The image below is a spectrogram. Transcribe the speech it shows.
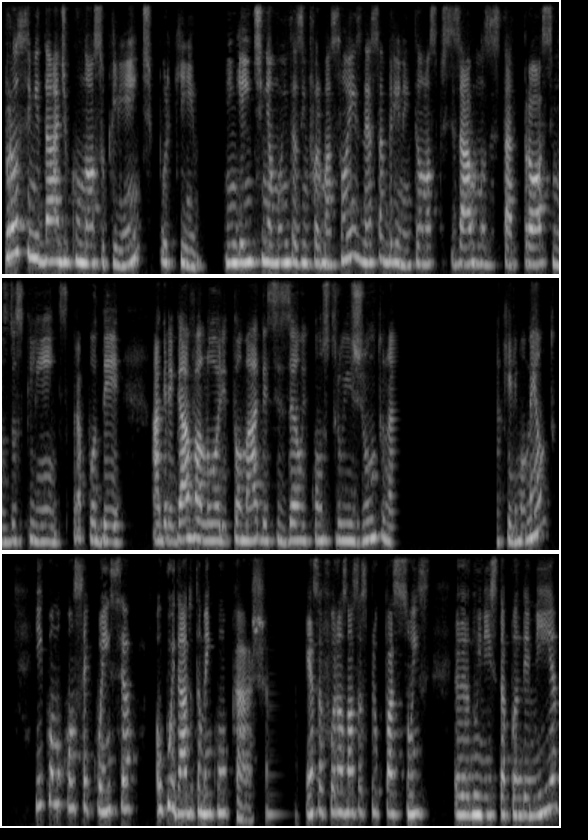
proximidade com o nosso cliente, porque ninguém tinha muitas informações, né, Sabrina? Então, nós precisávamos estar próximos dos clientes para poder agregar valor e tomar decisão e construir junto naquele momento. E, como consequência, o cuidado também com o caixa. Essas foram as nossas preocupações no início da pandemia,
